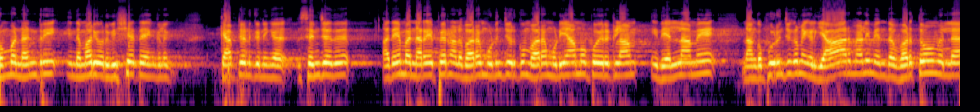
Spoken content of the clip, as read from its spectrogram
ரொம்ப நன்றி. இந்த மாதிரி ஒரு விஷயத்தை எங்களுக்கு கேப்டனுக்கு நீங்கள் செஞ்சது. அதே மாதிரி நிறைய பேர்னால வர முடிஞ்சிருக்கும் வர முடியாமல் போயிருக்கலாம். இது எல்லாமே நாங்கள் புரிஞ்சுக்கிறோம். எங்களுக்கு யார் மேலேயும் எந்த வருத்தமும் இல்லை.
